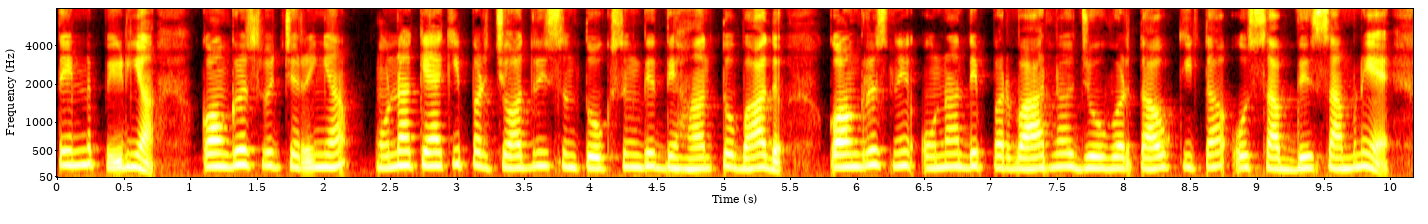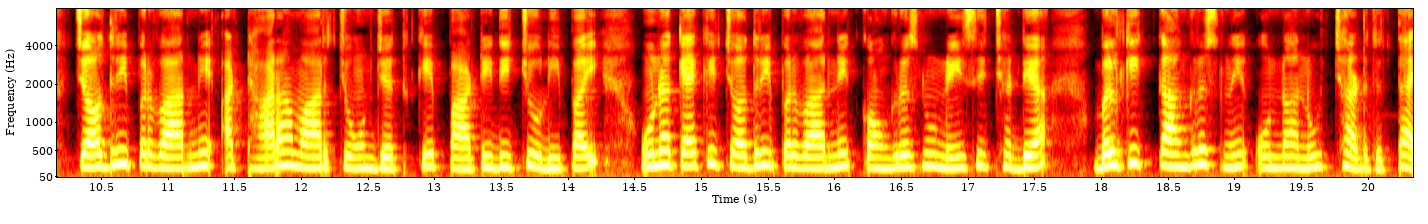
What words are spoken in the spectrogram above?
ਤਿੰਨ ਪੀੜ੍ਹੀਆਂ ਕਾਂਗਰਸ ਵਿੱਚ ਰਹੀਆਂ। ਉਹਨਾਂ ਕਿਹਾ ਕਿ ਪਰ ਚੌਧਰੀ ਸੰਤੋਖ ਸਿੰਘ ਦੇ ਦੇਹਾਂਤ ਤੋਂ ਬਾਅਦ ਕਾਂਗਰਸ ਨੇ ਉਹਨਾਂ ਦੇ ਪਰਿਵਾਰ ਨਾਲ ਜੋ ਵਰਤਾਓ ਕੀਤਾ, ਉਹ ਸਭ ਦੇ ਸਾਹਮਣੇ ਹੈ। ਚੌਧਰੀ ਪਰਿਵਾਰ ਨੇ 18 ਵਾਰ ਚੋਣ ਜਿੱਤ ਕੇ ਪਾਰਟੀ ਦੀ ਝੋਲੀ ਪਾਈ। ਉਹਨਾਂ ਕਹਿ ਕਿ ਚੌਧਰੀ ਪਰਿਵਾਰ ਨੇ ਕਾਂਗਰਸ ਨੂੰ ਨਹੀਂ ਸੀ ਛੱਡਿਆ, ਬਲਕਿ ਕਾਂਗਰਸ ਨੇ ਉਹਨਾਂ ਨੂੰ ਛੱਡ ਦਿੱਤਾ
